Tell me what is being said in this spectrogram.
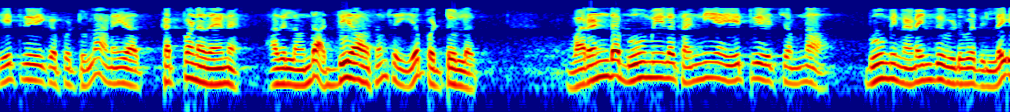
ஏற்றி வைக்கப்பட்டுள்ள அணையா கற்பனை தானே அதுல வந்து அத்தியாசம் செய்யப்பட்டுள்ளது. வறண்ட பூமியில தண்ணியை ஏற்றி வச்சோம்னா பூமி நனைந்து விடுவதில்லை.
